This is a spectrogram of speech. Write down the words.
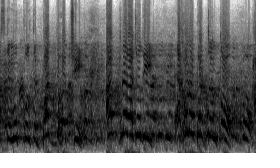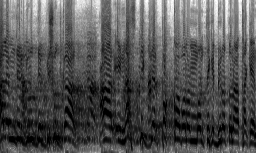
আজকে মুখ খুলতে বাধ্য হচ্ছি। আপনারা যদি এখনও পর্যন্ত আলেমদের বিরুদ্ধে বিশুদ্ধার আর এই নাস্তিকদের পক্ষ অবলম্বন থেকে বিরত না থাকেন,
